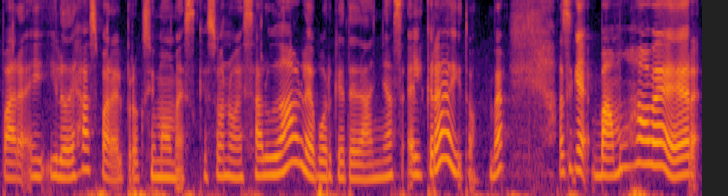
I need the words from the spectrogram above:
para, y, lo dejas para el próximo mes, que eso no es saludable porque te dañas el crédito. Así que vamos a ver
